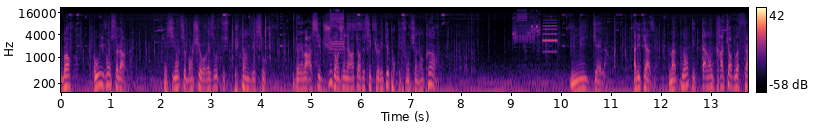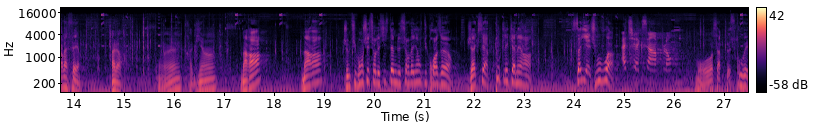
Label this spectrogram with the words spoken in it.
Bon, où ils vont ceux-là? Essayons de se brancher au réseau de ce putain de vaisseau. Il doit y avoir assez de jus dans le générateur de sécurité pour qu'il fonctionne encore. Nickel. Allez, Kaz, maintenant tes talents de cracker doivent faire l'affaire. Alors. Ouais, très bien. Mara? Mara? Je me suis branché sur le système de surveillance du croiseur. J'ai accès à toutes les caméras. Ça y est, je vous vois. As-tu accès à un plan? Bon, ça peut se trouver.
